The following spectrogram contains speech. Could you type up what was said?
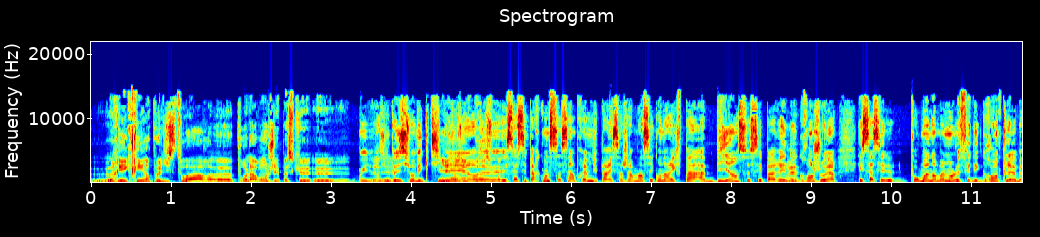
euh, réécrit un peu l'histoire euh, pour l'arranger parce que oui, dans une position victimaire. et ça, c'est par contre, ça c'est un problème du Paris Saint-Germain, c'est qu'on n'arrive pas à bien se séparer de grands joueurs. Et ça, c'est pour moi normalement le fait des grands clubs.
